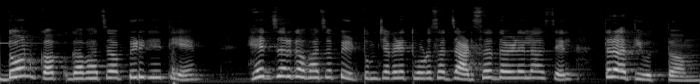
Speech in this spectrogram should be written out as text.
दोन कप गव्हाचं पीठ घेते हेच जर गव्हाचं पीठ तुमच्याकडे थोडंसं जाडसर दळलेलं असेल तर अतिउत्तम.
